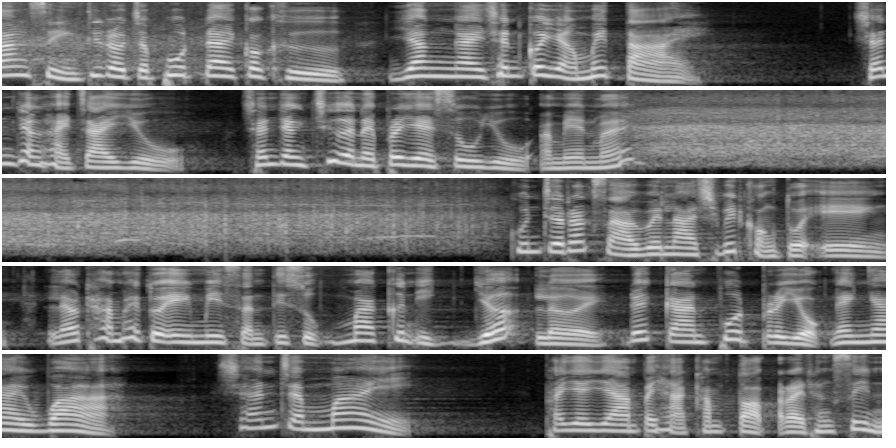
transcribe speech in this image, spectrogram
บางสิ่งที่เราจะพูดได้ก็คือ ยังไงฉันก็ยังไม่ตาย ฉันยังหายใจอยู่ ฉันยังเชื่อในพระเยซูอยู่อเมนไหมคุณจะรักษาเวลาชีวิตของตัวเอง แล้วทำให้ตัวเองมีสันติสุขมากขึ้นอีกเยอะเลย ด้วยการพูดประโยคง่าย ๆว่า ฉันจะไม่ พยายามไปหาคำตอบอะไรทั้งสิ้น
